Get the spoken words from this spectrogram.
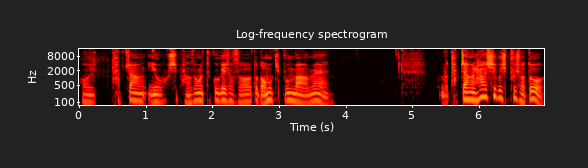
어, 이 답장, 이 혹시 방송을 듣고 계셔서 또 너무 기쁜 마음에 뭐 답장을 하시고 싶으셔도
